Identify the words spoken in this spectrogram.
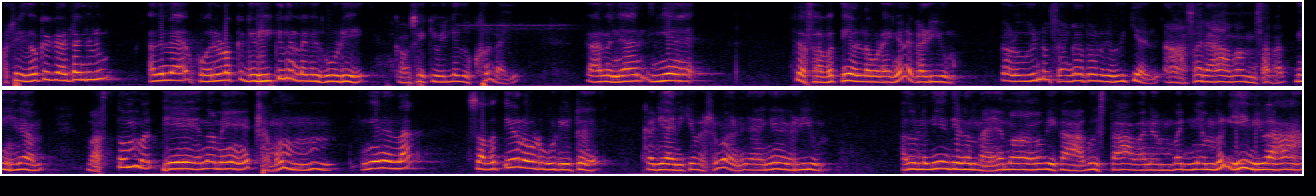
പക്ഷേ ഇതൊക്കെ കേട്ടെങ്കിലും അതിന്റെ പൊരുളൊക്കെ ഗ്രഹിക്കുന്നുണ്ടെങ്കിൽ കൂടി കൗശയ്ക്ക് വലിയ ദുഃഖമുണ്ടായി. കാരണം ഞാൻ ഇങ്ങനെ സപത്നികളുടെ കൂടെ എങ്ങനെ കഴിയും? നമ്മൾ വീണ്ടും സങ്കടത്തോട് ചോദിക്കാൻ ആസരാമം സപത്നീനാം വസ്തും മധ്യേ നമേ ക്ഷമം. ഇങ്ങനെയുള്ള സപത്നികളോട് കൂടിയിട്ട് കഴിയാൻ എനിക്ക് വിഷമമാണ്. ഞാൻ എങ്ങനെ കഴിയും? അതുകൊണ്ട് നീ എന്ത് ചെയ്യണം? നയമാവികാഗുസ്ഥാവനം വന്യം ഈ വിവാഹ.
